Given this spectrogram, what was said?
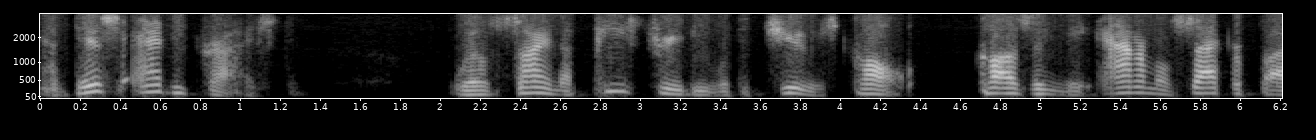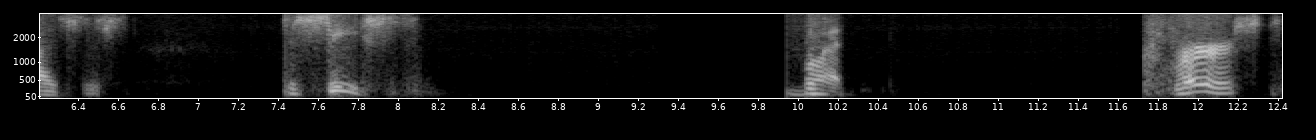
And this Antichrist will sign a peace treaty with the Jews causing the animal sacrifices to cease. But first,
